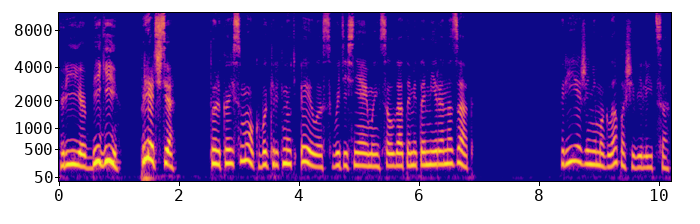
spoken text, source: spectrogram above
«Рия, беги! Прячься!» Только и смог выкрикнуть Эйлос, вытесняемый солдатами Тамира назад. Рия же не могла пошевелиться,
